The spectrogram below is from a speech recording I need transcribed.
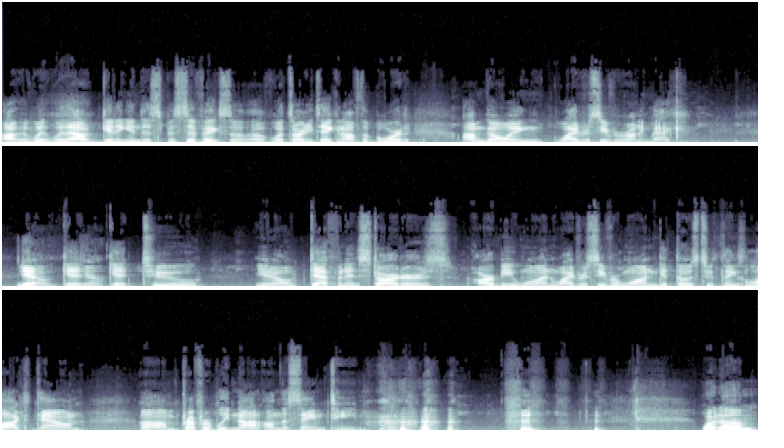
uh, w- without getting into specifics of, of what's already taken off the board, I'm going wide receiver, running back. You Yeah. know, get yeah. get two, you know, definite starters, RB one, wide receiver one. Get those two things locked down, um, preferably not on the same team. What um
